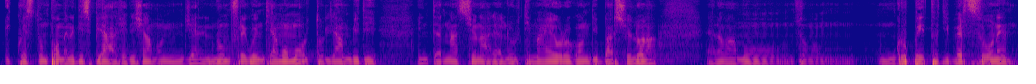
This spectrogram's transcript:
e questo un po' me ne dispiace, diciamo, in genere non frequentiamo molto gli ambiti internazionali. All'ultima Eurocon di Barcellona eravamo insomma, un, un gruppetto di persone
